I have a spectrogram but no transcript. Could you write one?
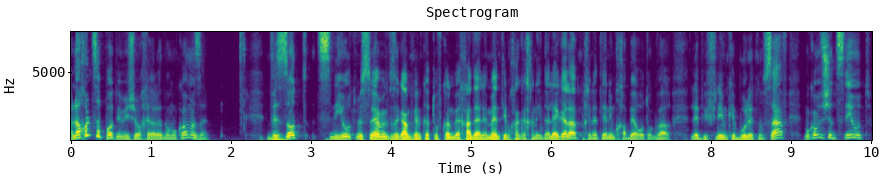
אני לא יכול לצפות ממישהו אחר להיות במקום הזה. וזאת צניעות מסוימת, וזה גם כן כתוב כאן באחד האלמנטים, אחר כך אני אדלג עליו, מבחינתי אני מחבר אותו כבר לבפנים כבולט נוסף, במקום הזה של צניעות.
